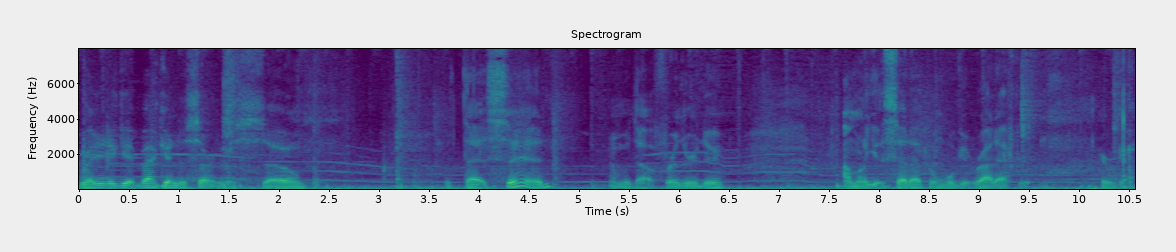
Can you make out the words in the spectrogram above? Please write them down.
ready to get back into service. So, with that said, and without further ado, I'm gonna get set up and we'll get right after it. Here we go.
